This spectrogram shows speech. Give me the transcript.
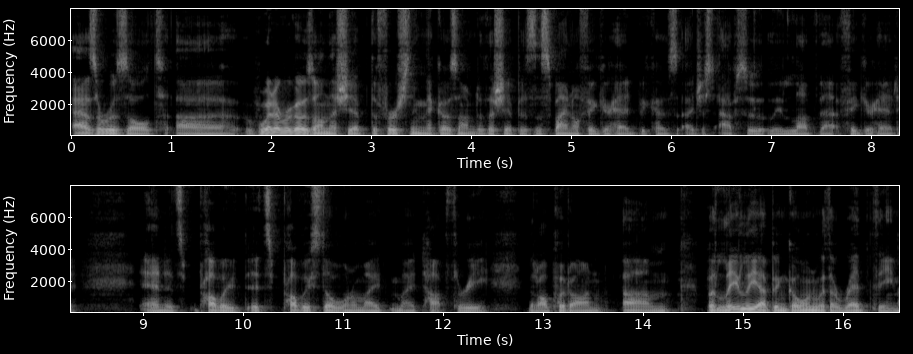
as a result, uh, whatever goes on the ship, the first thing that goes onto the ship is the spinal figurehead because I just absolutely love that figurehead, and it's probably it's probably still one of my my top three that I'll put on. Um, but lately, I've been going with a red theme,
